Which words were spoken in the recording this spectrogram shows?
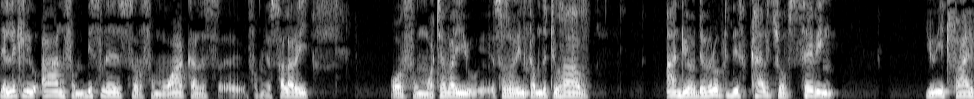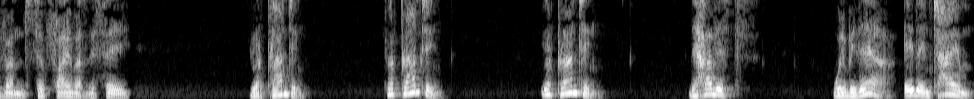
the little you earn from business or from work as uh, from your salary or from whatever you source of income that you have and you have developed this culture of saving you eat five and save five as they say you are planting. You are planting. You are planting. The harvest will be there either in time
